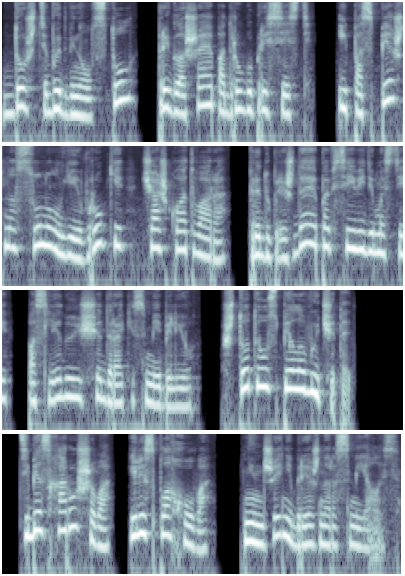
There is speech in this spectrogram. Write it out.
Дождь выдвинул стул, приглашая подругу присесть, и поспешно сунул ей в руки чашку отвара, предупреждая, по всей видимости, последующие драки с мебелью. Что ты успела вычитать? Тебе с хорошего или с плохого? Ниндже небрежно рассмеялась.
